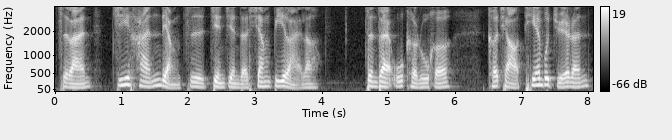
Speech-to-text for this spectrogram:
自然饥寒两字渐渐的相逼来了。正在无可如何，可巧天不绝人，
